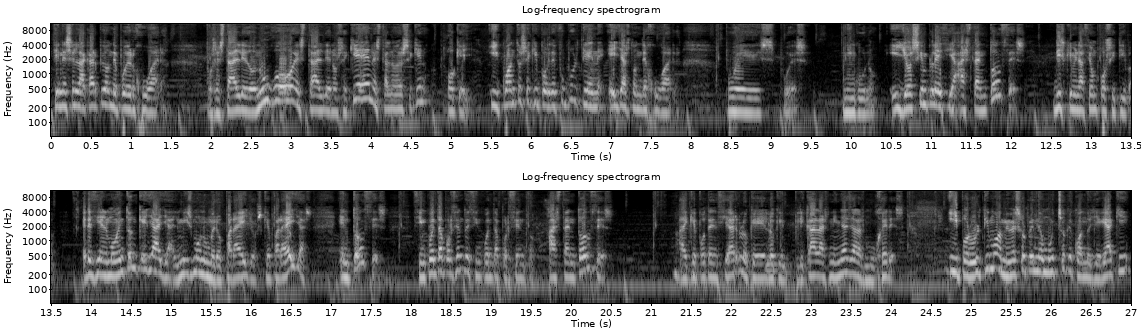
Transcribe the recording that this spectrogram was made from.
tienes en la Carpio donde poder jugar? Pues está el de Don Hugo, está el de no sé quién, está el de no sé quién. Ok. ¿Y cuántos equipos de fútbol tienen ellas donde jugar? Pues, pues, ninguno. Y yo siempre decía, hasta entonces, discriminación positiva. Es decir, en el momento en que ya haya el mismo número para ellos que para ellas, entonces 50% y 50%. Hasta entonces hay que potenciar lo que, lo que implica a las niñas y a las mujeres. Y por último, a mí me sorprendió mucho que cuando llegué aquí,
